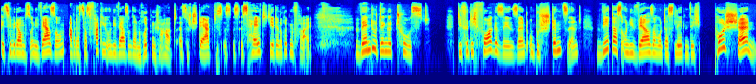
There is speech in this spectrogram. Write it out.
geht es hier wieder ums Universum, aber dass das fucking Universum deinen Rücken hat, also stärkt, es, es, es hält dir den Rücken frei. Wenn du Dinge tust, die für dich vorgesehen sind und bestimmt sind, wird das Universum und das Leben dich pushen.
